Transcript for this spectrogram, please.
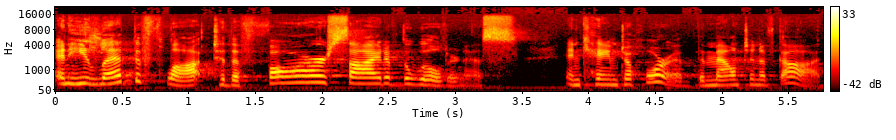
and he led the flock to the far side of the wilderness and came to Horeb, the mountain of God.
